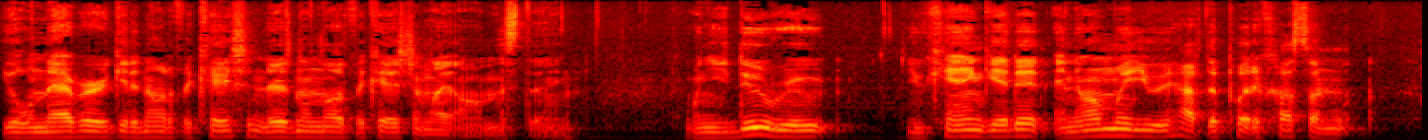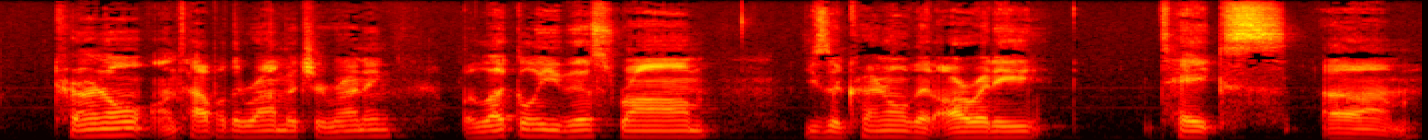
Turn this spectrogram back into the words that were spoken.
you'll never get a notification. There's no notification light on this thing. When you do root, you can get it, and normally you have to put a custom kernel on top of the ROM that you're running. But luckily, this ROM uses a kernel that already takes, um,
